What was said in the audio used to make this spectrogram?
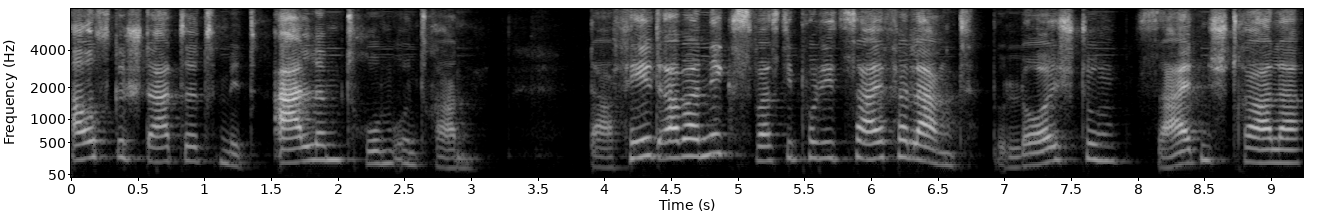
ausgestattet mit allem drum und dran. Da fehlt aber nichts, was die Polizei verlangt. Beleuchtung, Seitenstrahler,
